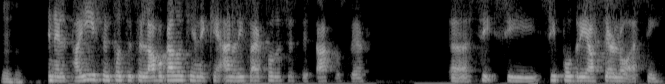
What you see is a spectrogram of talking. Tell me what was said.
en el país. Entonces el abogado tiene que analizar todos estos datos, ver uh, si, si, si podría hacerlo así.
